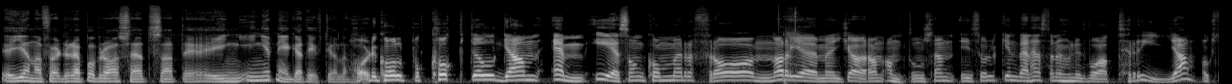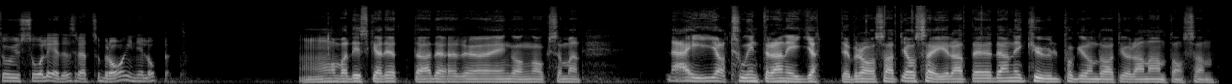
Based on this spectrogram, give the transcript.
genomförde det på bra sätt så att det är inget negativt i alla fall. Har du koll på Cocktail Gun ME som kommer från Norge med Göran Antonsen i sulken? Den hästen har hunnit vara trea och står ju således rätt så bra in i loppet. Mm, vad diskade detta där eh, en gång också. Men nej, jag tror inte den är jättebra så att jag säger att eh, den är kul på grund av att Göran Antonsson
